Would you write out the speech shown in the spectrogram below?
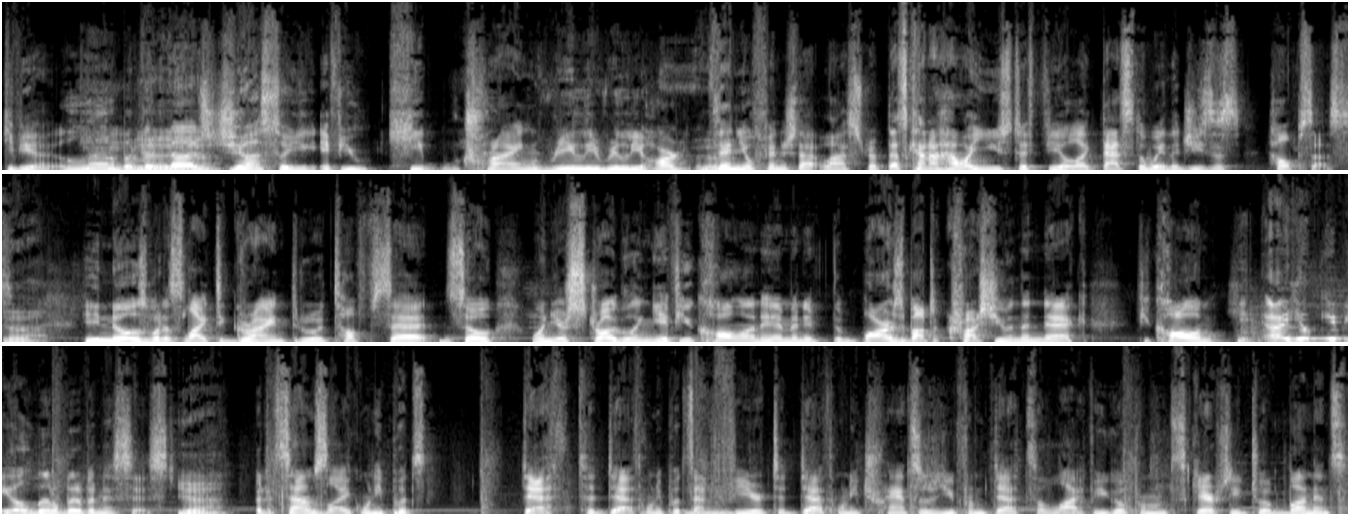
give you a little mm-hmm. bit of a nudge yeah. just so you, if you keep trying really, really hard, then you'll finish that last strip. That's kind of how I used to feel like that's the way that Jesus helps us. Yeah. He knows what it's like to grind through a tough set. And so when you're struggling, if you call on him and if the bar's about to crush you in the neck, if you call him, he, uh, he'll give you a little bit of an assist. Yeah. But it sounds like when he puts death to death, when he puts Mm-hmm. that fear to death, when he transfers you from death to life, you go from scarcity to abundance,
